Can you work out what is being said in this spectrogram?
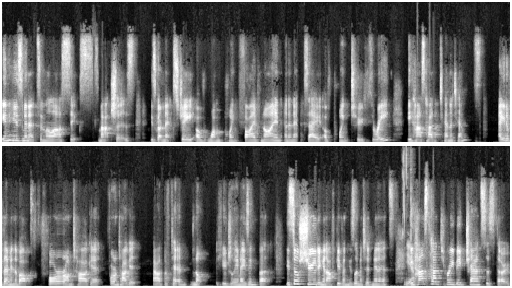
in his minutes in the last six matches. He's got an XG of 1.59 and an XA of 0.23. He has had 10 attempts, eight of them in the box, four on target, four on target out of 10. Not hugely amazing, but he's still shooting enough given his limited minutes. Yeah. He has had three big chances though.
